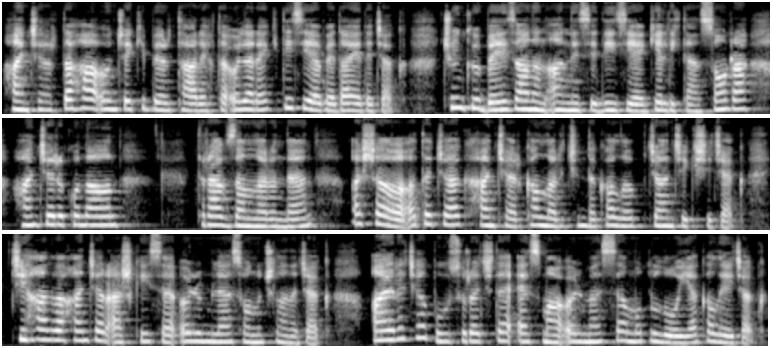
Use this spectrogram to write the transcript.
Hançer daha önceki bir tarihte ölerek diziye veda edecek. Çünkü Beyza'nın annesi diziye geldikten sonra Hançer'i konağın trabzanlarından aşağı atacak, hançer kanlar içinde kalıp can çekişecek. Cihan ve hançer aşkı ise ölümle sonuçlanacak. Ayrıca bu süreçte Esma ölmezse mutluluğu yakalayacak.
